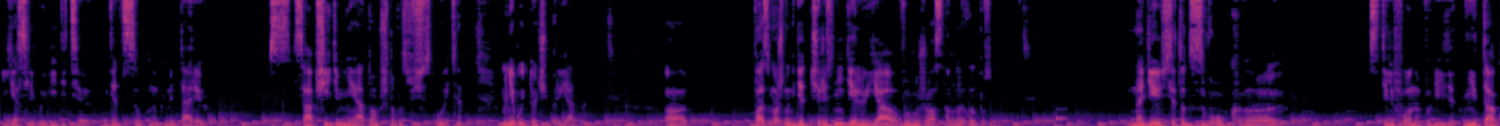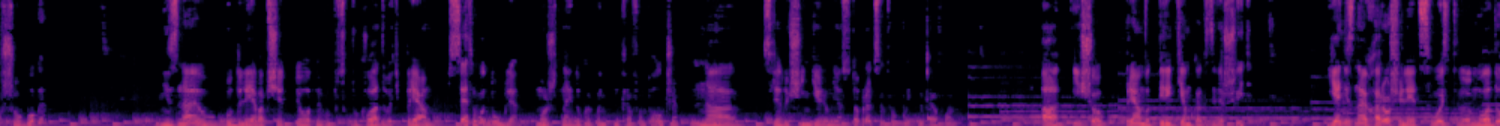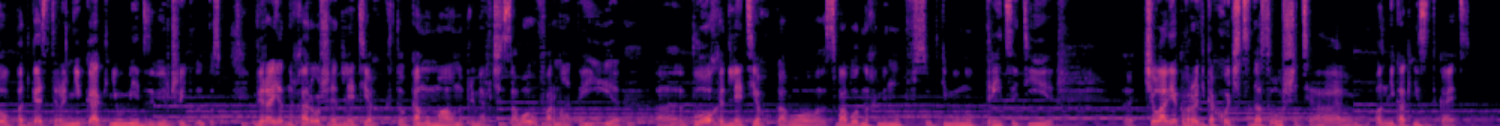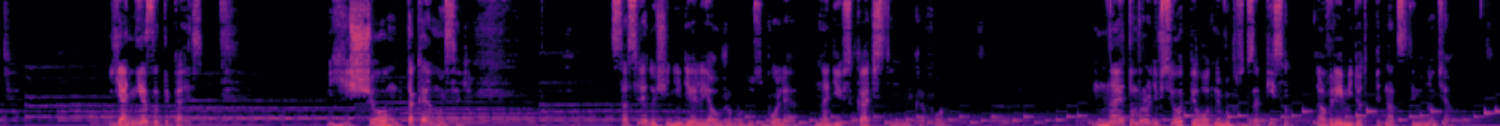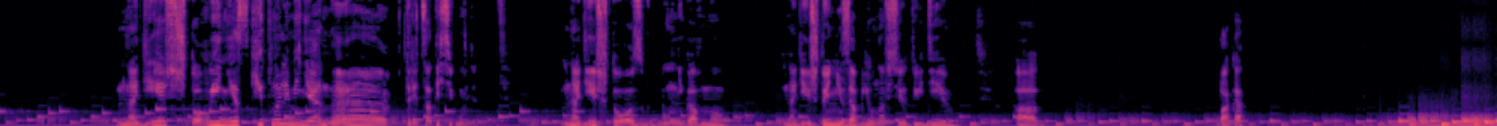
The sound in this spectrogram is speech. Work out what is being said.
если вы видите где-то ссылку на комментариях, сообщите мне о том, что вы существуете. Мне будет очень приятно. Возможно, где-то через неделю я выложу основной выпуск. Надеюсь, этот звук э, с телефона выглядит не так уж и убого. Не знаю, буду ли я вообще пилотный выпуск выкладывать прям с этого дубля. Может, найду какой-нибудь микрофон получше. На следующей неделе у меня 100% будет микрофон. А, еще, прям вот перед тем, как завершить, я не знаю, хорошее ли это свойство молодого подкастера никак не уметь завершить выпуск. Вероятно, хорошее для тех, кто, кому мало, например, часового формата, и э, плохо для тех, у кого свободных минут в сутки минут 30, и э, человек вроде как хочется дослушать, а он никак не затыкается. Я не затыкаюсь. Еще такая мысль со следующей недели я уже буду с более, надеюсь, качественным микрофоном. На этом вроде все. Пилотный выпуск записан. А время идет к 15 минуте. Надеюсь, что вы не скипнули меня на 30 секунде. Надеюсь, что звук был не говно. Надеюсь, что я не забью на всю эту идею. А... Пока. Thank you.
